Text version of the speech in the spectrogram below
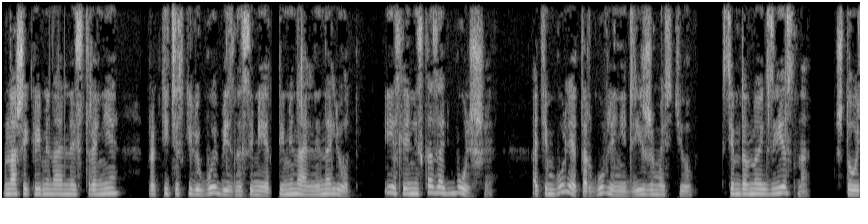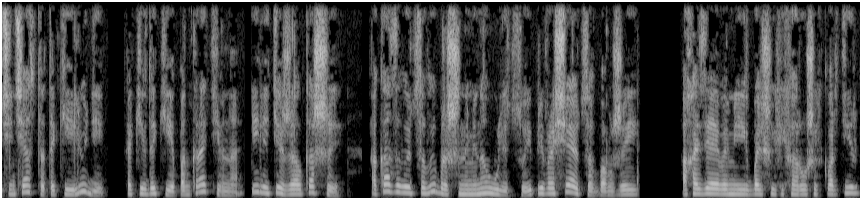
В нашей криминальной стране практически любой бизнес имеет криминальный налет, если не сказать больше, а тем более торговля недвижимостью. Всем давно известно, что очень часто такие люди, как Евдокия Панкратьевна или те же алкаши, оказываются выброшенными на улицу и превращаются в бомжей, а хозяевами их больших и хороших квартир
